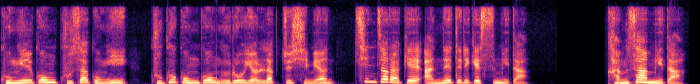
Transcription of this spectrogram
010-9402-9900으로 연락 주시면 친절하게 안내드리겠습니다. 감사합니다.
